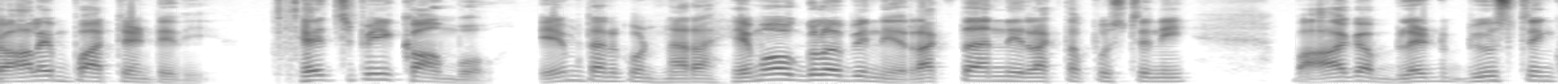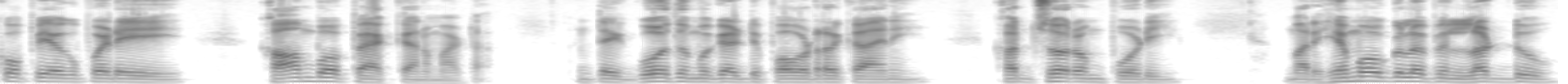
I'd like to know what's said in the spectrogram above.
చాలా ఇంపార్టెంట్ ఇది. హెచ్పి కాంబో. ఏమిటనుకుంటున్నారా? హెమోగ్లోబిన్ని రక్తాన్ని రక్తపుష్టిని బాగా బ్లడ్ బ్యూస్టింగ్కి ఉపయోగపడే కాంబో ప్యాక్ అనమాట అంటే గోధుమ గడ్డి పౌడర్ కానీ ఖర్జూరం పొడి మరి హెమోగ్లోబిన్ లడ్డు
